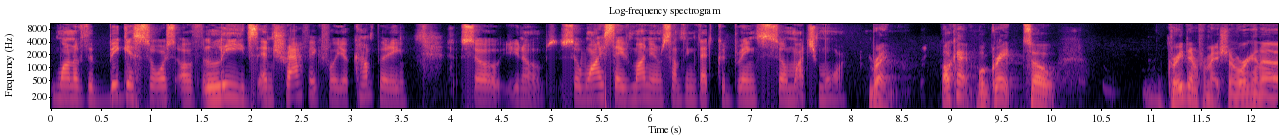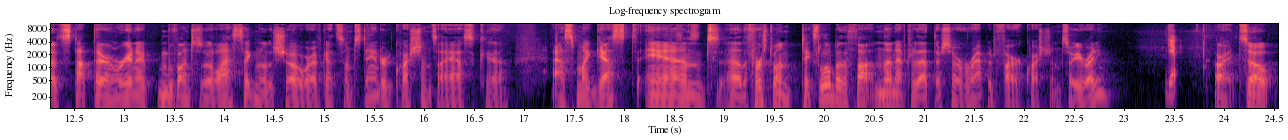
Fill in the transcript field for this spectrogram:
one of the biggest source of leads and traffic for your company. So you know, so why save money on something that could bring so much more? Right. Okay, well, great. So, great information. We're going to stop there and we're going to move on to the last segment of the show where I've got some standard questions I ask uh, ask my guests. And uh, the first one takes a little bit of thought, and then after that, they're sort of rapid fire questions. So, are you ready? Yep. All right. So,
